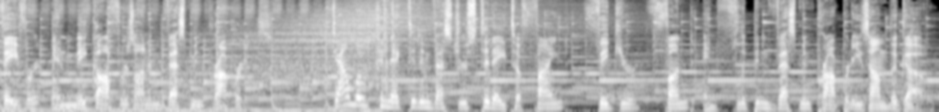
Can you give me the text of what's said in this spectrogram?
favorite, and make offers on investment properties. Download Connected Investors today to find, figure, fund, and flip investment properties on the go.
